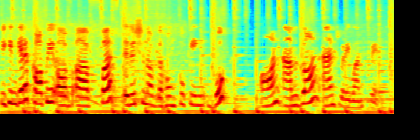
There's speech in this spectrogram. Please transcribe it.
You can get a copy of our first edition of the home cooking book on Amazon and 21 Frame.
